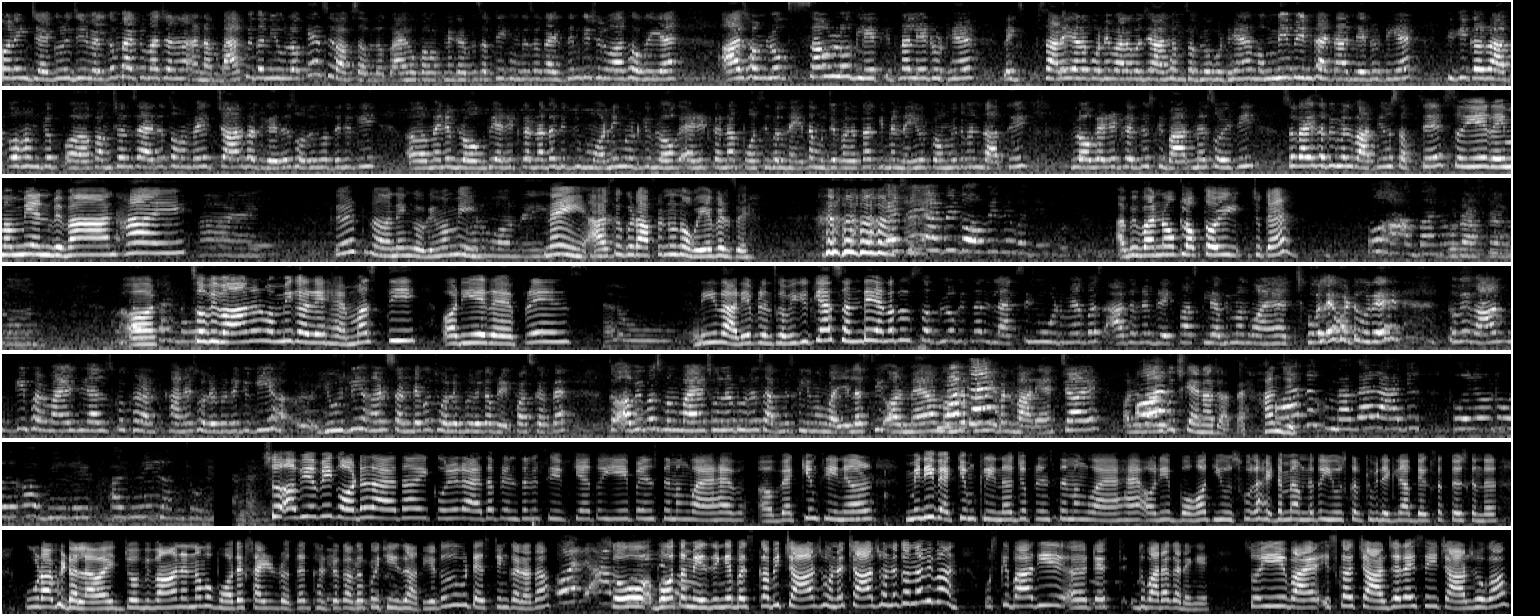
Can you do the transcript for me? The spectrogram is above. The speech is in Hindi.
मॉर्निंग जय Guru ji welcome back to my channel and am back with new vlog कैसे हो आप सब लोग? आई होप आप अपने घर पे सब ठीक होंगे। सो गाइस दिन की शुरुआत हो गई है। आज हम लोग सब लोग लेट इतना लेट उठे हैं। लाइक साढ़े ग्यारह पौने बारह बजे आज हम सब लोग उठे हैं। मम्मी भी इनफैक्ट आज लेट उठी है। क्योंकि कल रात को हम जब फ़ंक्शन से आए थे तो हमें चार बज गए थे सोते सोते क्योंकि अ, मैंने ब्लॉग भी एडिट करना था क्योंकि मॉर्निंग में उठ के ब्लॉग एडिट करना पॉसिबल नहीं था। मुझे पता था कि मैं नहीं उठ पाऊँगी तो मैंने रात को ही ब्लॉग एडिट करके उसके बाद मैं सोई थी। सो so गाइज़ अभी मिलवाती हूँ सबसे। सो so, ये रही mummy and Vivaan. Hi hi good morning हो गई मम्मी। गुड मॉर्निंग नहीं आज तो गुड आफ्टरनून हो गई है फिर से। अभी वन ओ क्लॉक तो हो ही चुका है। हाँ गुड आफ्टरनून और सो विवान और मम्मी कर रहे हैं मस्ती और ये रहे प्रिंस हेलो नींद आ रही है प्रिंस को भी क्योंकि आज संडे है ना तो सब लोग इतना रिलैक्सिंग मूड में है। बस आज हमने ब्रेकफास्ट के लिए अभी मंगवाए हैं छोले भटूरे। तो विवान की फरमाइश आज उसको खाने छोले भटूरे क्योंकि यूजली हर संडे को छोले भटूरे का ब्रेकफास्ट करता है। तो अभी बस मंगवाए छोले भटूरे साथ में इसके लिए मंगवाई है लस्सी और मैं और मम्मी अपने लिए बनवा रहे हैं चाय और विवान कुछ कहना चाहता है। हाँ जी। मगर आज छोले भटूरे का ब्रेकफास्ट नहीं लंच हो सो so, अभी अभी एक ऑर्डर आया था एक कोरियर आया था प्रिंस ने रिसीव किया तो ये प्रिंस ने मंगवाया है vacuum cleaner mini vacuum cleaner जो प्रिंस ने मंगवाया है और ये बहुत यूजफुल आइटम है हमने तो यूज़ करके भी देख लिया आप देख सकते हो इसके अंदर कूड़ा भी डला हुआ है जो विवान है ना वो बहुत एक्साइटेड होता है घर पे अगर कोई चीज़ आती है तो, तो वो टेस्टिंग कर रहा था सो so, बहुत अमेजिंग है बस कभी चार्ज होने चार्ज होने तो ना विवान उसके बाद ये टेस्ट दोबारा करेंगे। सो so, ये वायर इसका चार्जर है इसे ही चार्ज होगा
